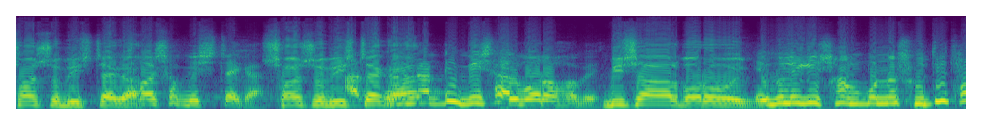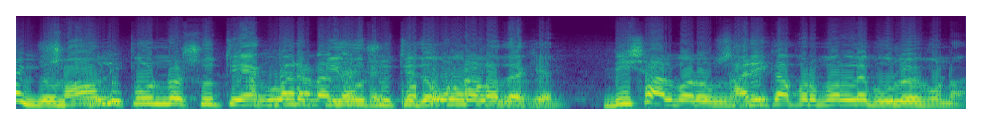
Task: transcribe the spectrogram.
ছয়শো বিশ টাকা। 620 টাকা। 620 আর টাকা। উন্নাটি বিশাল বড় হবে। বিশাল বড় হইবে। এগুলি কি সম্পূর্ণ সুতি থাকবে? সম্পূর্ণ সুতি একবারে পিওর দেখেন, সুতি। বড় দেখেন। বিশাল বড়। শাড়ি কাপড় বললে ভুল হইব না।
